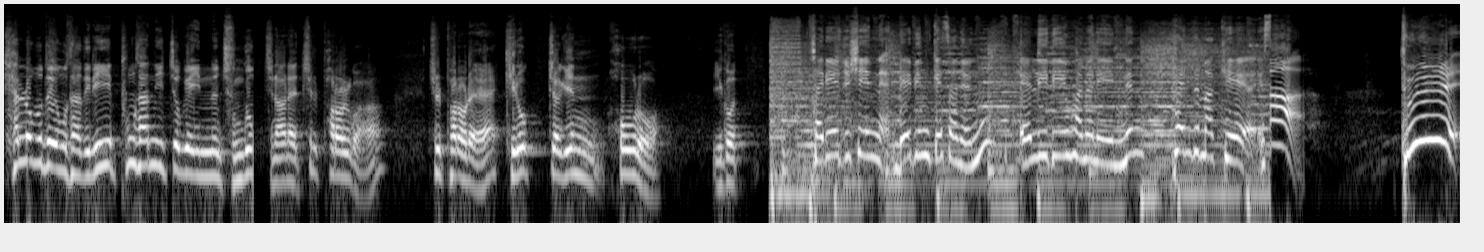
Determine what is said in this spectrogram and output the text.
켈로브드 용사들이 풍산리 쪽에 있는 중국 지난해 7, 8월과 7, 8월에 기록적인 호우로 이곳 자리해 주신 네 분께서는 LED 화면에 있는 핸드마크에 하나, 둘,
